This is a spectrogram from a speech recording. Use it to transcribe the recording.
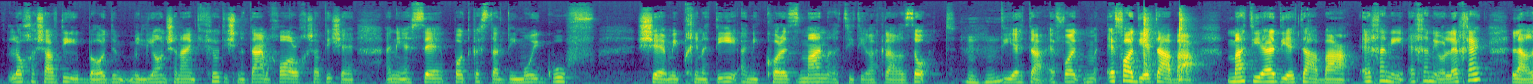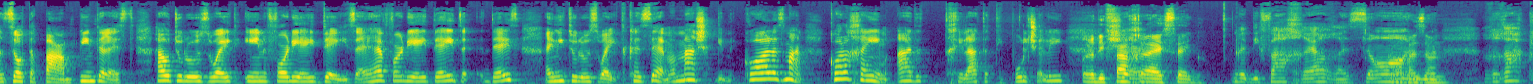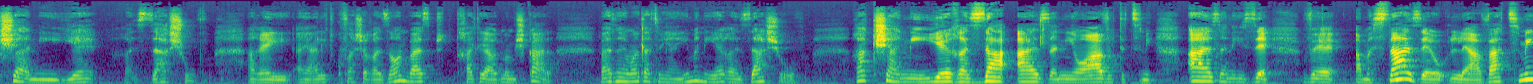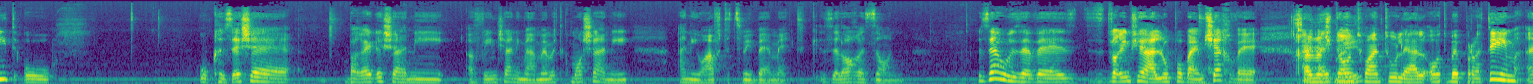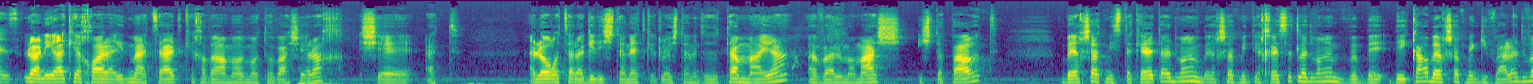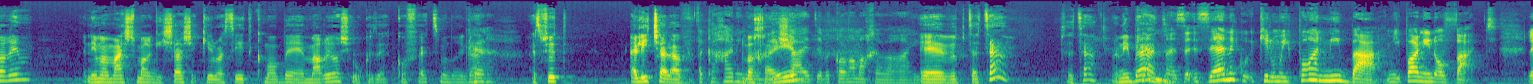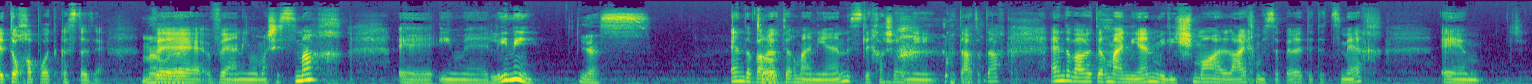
לא חשבתי בעוד מיליון שנה, אם תקחי אותי שנתיים אחורה, לא חשבתי שאני אעשה פודקאסט על דימוי גוף, שמבחינתי אני כל הזמן רציתי רק להרזות. Mm-hmm. דיאטה, איפה, איפה הדיאטה הבאה? מה תהיה הדיאטה הבאה? איך אני, איך אני הולכת להרזות הפעם? פינטרסט, how to lose weight in 48 days. I have 48 days, days, I need to lose weight. כזה, ממש כל הזמן, כל החיים, עד תחילת הטיפול שלי. רדיפה ש... אחרי ההישג. רדיפה אחרי הרזון. הרזון. רק שאני אהיה רזה שוב. הרי היה לי תקופה של רזון, ואז פשוט התחלתי לעלות במשקל. ואז אני אומרת לעצמי, האם אני אהיה רזה שוב? רק כשאני אהיה רזה, אז אני אוהב את עצמי. אז אני זה. והמסע הזה לאהבה עצמית הוא, הוא כזה שברגע שאני אבין שאני מהממת כמו שאני, אני אוהב את עצמי באמת. זה לא הרזון. זהו, זה, וזה דברים שיעלו פה בהמשך, ו-I don't want to להלאות בפרטים, אז... לא, אני רק יכולה להעיד מהצד, כחברה מאוד מאוד טובה שלך, שאת, אני לא רוצה להגיד השתנית, כי את לא השתנית, זאת אותה מאיה, אבל ממש השתפרת באיך שאת מסתכלת על הדברים, באיך שאת מתייחסת לדברים, ובעיקר באיך שאת מגיבה לדברים. אני ממש מרגישה שכאילו עשית כמו במריו, שהוא כזה קופץ מדרגה. כן. אז פשוט עלית שלב בחיים. וככה אני מרגישה את זה בכל רמה חבריי. אה, ופצצה, פצצה, אני בעד. כן, אז זה הנקודה, כאילו מפה אני באה, מפה אני נובעת לתוך הפודקאסט הזה. מעולה. ואני ממש אשמח אה, עם אה, ליני. יס. אין דבר טוב. יותר מעניין, סליחה שאני קוטעת אותך, אין דבר יותר מעניין מלשמוע עלייך מספרת את עצמך.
